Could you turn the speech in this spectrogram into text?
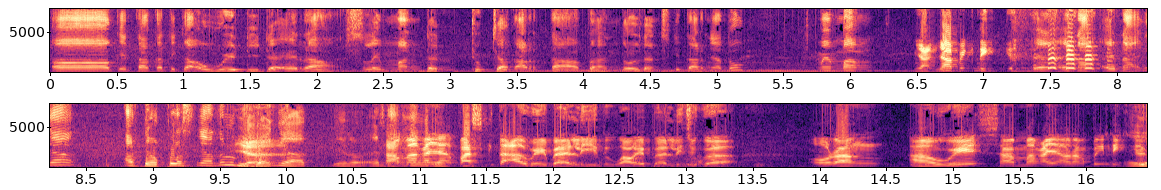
eh, kita ketika away di daerah Sleman dan Yogyakarta, Bantul dan sekitarnya tuh memang Nyaknya piknik. eh, enak enaknya ada plusnya tuh lebih Iya. banyak gitu. Enaknya sama gitu. kayak pas kita AW Bali itu AW Bali juga orang AW sama kayak orang piknik jadi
